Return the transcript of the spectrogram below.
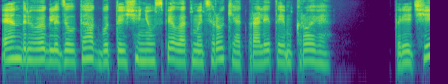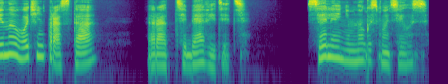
Эндрю выглядел так, будто еще не успел отмыть руки от пролитой им крови. Причина очень проста. Рад тебя видеть. Селия немного смутилась,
